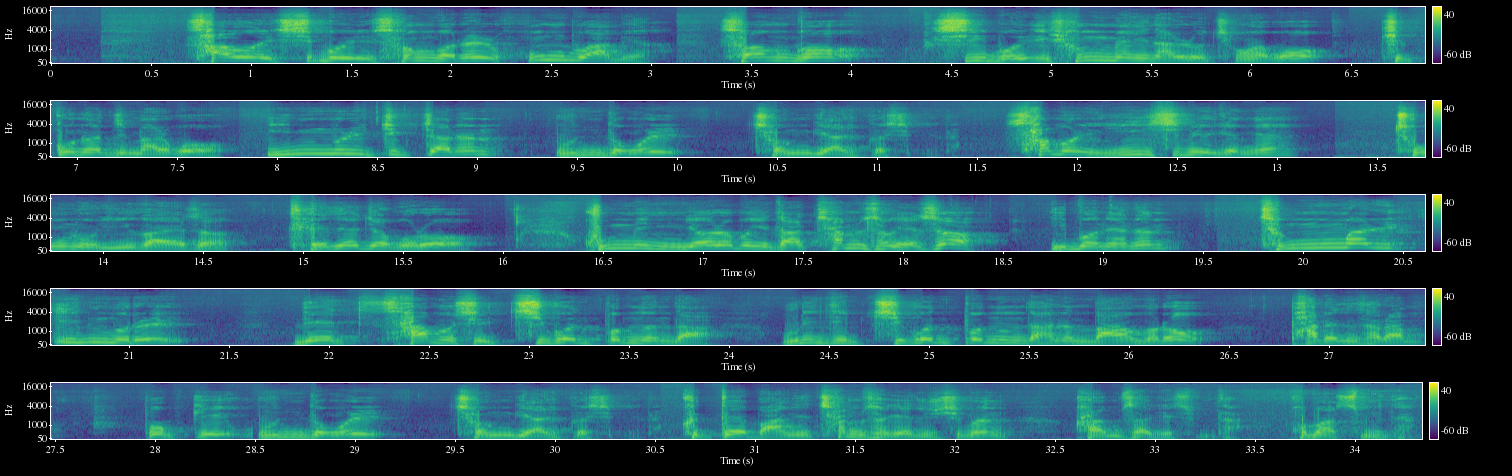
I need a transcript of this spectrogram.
4월 15일 선거를 홍보하며 선거 15일 혁명의 날로 정하고 기권하지 말고 인물 찍자는 운동을 전개할 것입니다. 3월 20일경에 종로 2가에서 대대적으로 국민 여러분이 다 참석해서 이번에는 정말 인물을 내 사무실 직원 뽑는다, 우리 집 직원 뽑는다 하는 마음으로 바른 사람 뽑기 운동을 전개할 것입니다. 그때 많이 참석해 주시면 감사하겠습니다. 고맙습니다.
